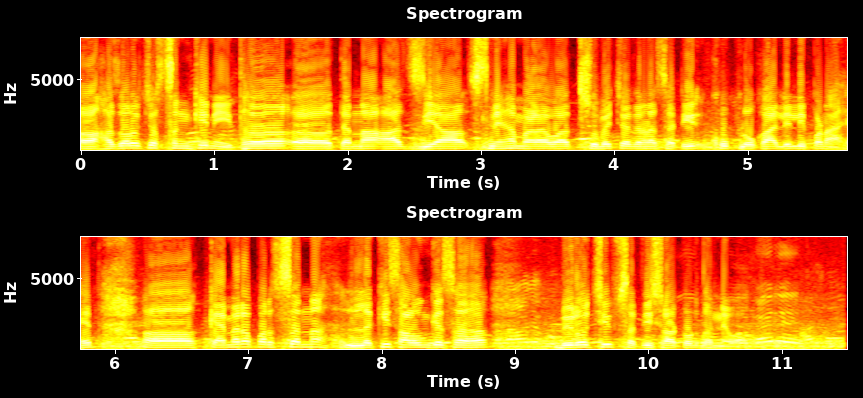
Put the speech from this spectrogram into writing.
हजारोच्या संख्येने इथं त्यांना आज या स्नेह मेळाव्यात शुभेच्छा देण्यासाठी खूप लोक आलेली पण आहेत. कॅमेरा पर्सन लकी साळुंकेसह ब्युरो चीफ सतीश राठोड धन्यवाद.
